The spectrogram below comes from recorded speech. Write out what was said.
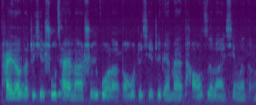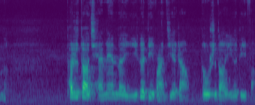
拍到的这些蔬菜啦、水果啦，包括这些这边卖桃子啦、杏了等等，它是到前面的一个地方结账，都是到一个地方。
